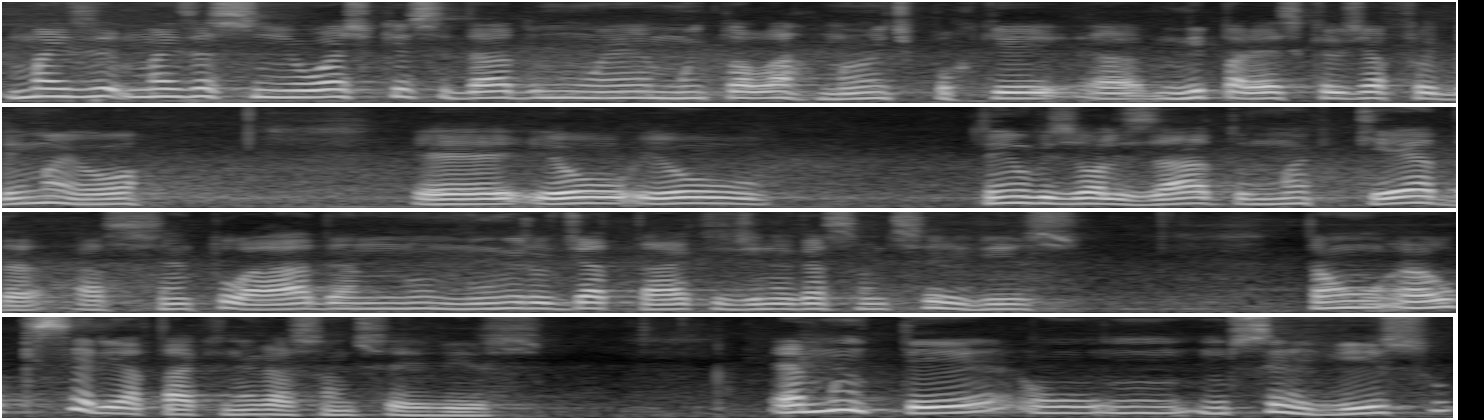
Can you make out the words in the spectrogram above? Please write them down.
mas, mas assim, eu acho que esse dado não é muito alarmante, porque ah, me parece que ele já foi bem maior. É, eu, eu tenho visualizado uma queda acentuada no número de ataques de negação de serviço. Então, ah, o que seria ataque de negação de serviço? É manter um, um serviço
